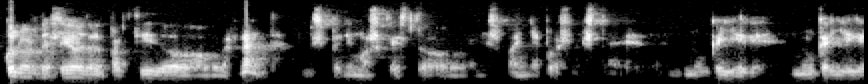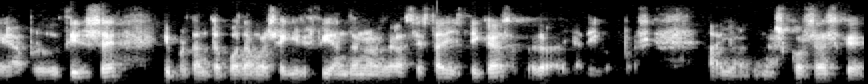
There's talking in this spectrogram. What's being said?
con los deseos del partido gobernante. Esperemos que esto en España pues nunca llegue, a producirse y por tanto podamos seguir fiándonos de las estadísticas, pero ya digo, pues hay algunas cosas que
